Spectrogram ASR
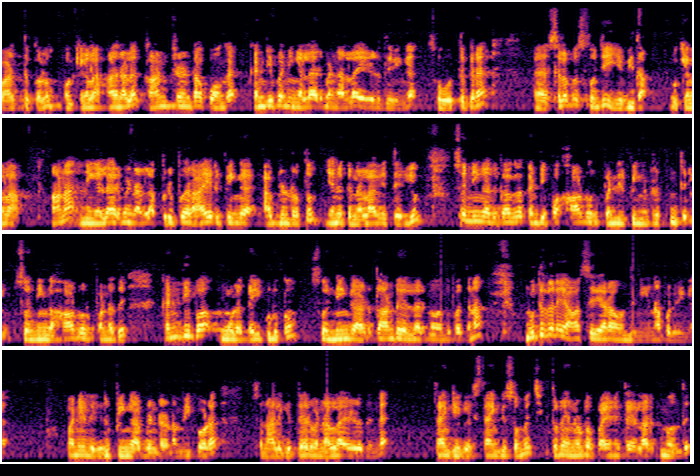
வாழ்த்துக்களும். ஓகேங்களா அதனால் கான்ஃபிடென்ட்டாக போங்க. கண்டிப்பாக நீங்கள் எல்லாருமே நல்லா எழுதுவீங்க. ஸோ ஒத்துக்கிறேன். சிலபஸ் கொஞ்சம் ஹெவி தான். ஓகேங்களா ஆனால் நீங்கள் எல்லாருமே நல்லா ப்ரிப்பேர் ஆகிருப்பீங்க அப்படின்றதும் எனக்கு நல்லாவே தெரியும். ஸோ நீங்கள் அதுக்காக கண்டிப்பாக ஹார்ட் ஒர்க் பண்ணியிருப்பீங்கன்றதும் தெரியும். ஸோ நீங்கள் ஹார்ட் ஒர்க் பண்ணது கண்டிப்பாக உங்களை கை கொடுக்கும். ஸோ நீங்கள் அடுத்த ஆண்டு எல்லாருமே வந்து பார்த்தீங்கன்னா முதுகலை ஆசிரியராக வந்து நீங்கள் என்ன பண்ணுவீங்க? பணியில் இருப்பீங்க அப்படின்ற நம்பிக்கையோட ஸோ நாளைக்கு தேர்வை நல்லா எழுதுங்க. Thank you guys thank you so much இதோட என்னோட பயணித்த எல்லாருக்குமே வந்து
